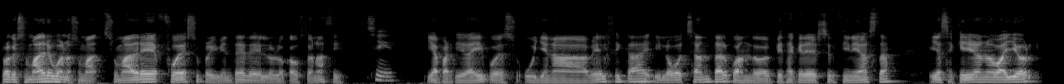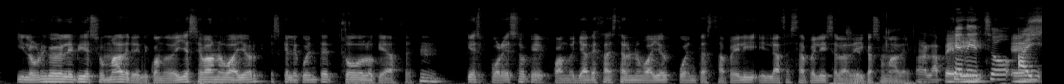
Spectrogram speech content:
Porque su madre, bueno, su, ma- su madre fue superviviente del holocausto nazi. sí. Y a partir de ahí, pues huyen a Bélgica y luego Chantal, cuando empieza a querer ser cineasta, ella se quiere ir a Nueva York y lo único que le pide su madre de cuando ella se va a Nueva York es que le cuente todo lo que hace. Hmm. Que es por eso que cuando ya deja de estar en Nueva York cuenta esta peli y le hace esta peli y se la Sí. dedica a su madre. Bueno, la peli Que de hecho es- hay,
